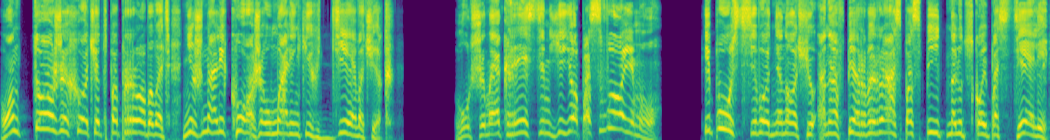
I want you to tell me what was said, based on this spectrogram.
Он тоже хочет попробовать, нежна ли кожа у маленьких девочек. Лучше мы окрестим ее по-своему. И пусть сегодня ночью она в первый раз поспит на людской постели,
